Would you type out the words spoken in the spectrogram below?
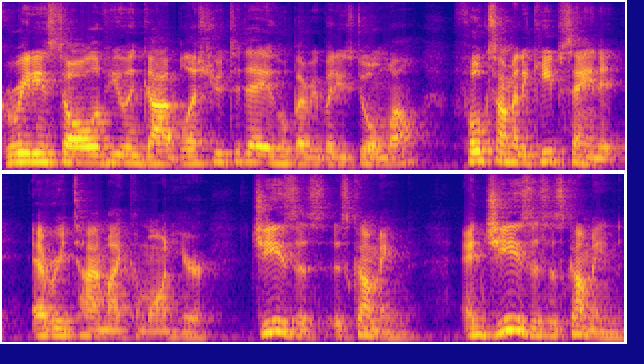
Greetings to all of you and God bless you today. I hope everybody's doing well. Folks, I'm going to keep saying it every time I come on here. Jesus is coming, and Jesus is coming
